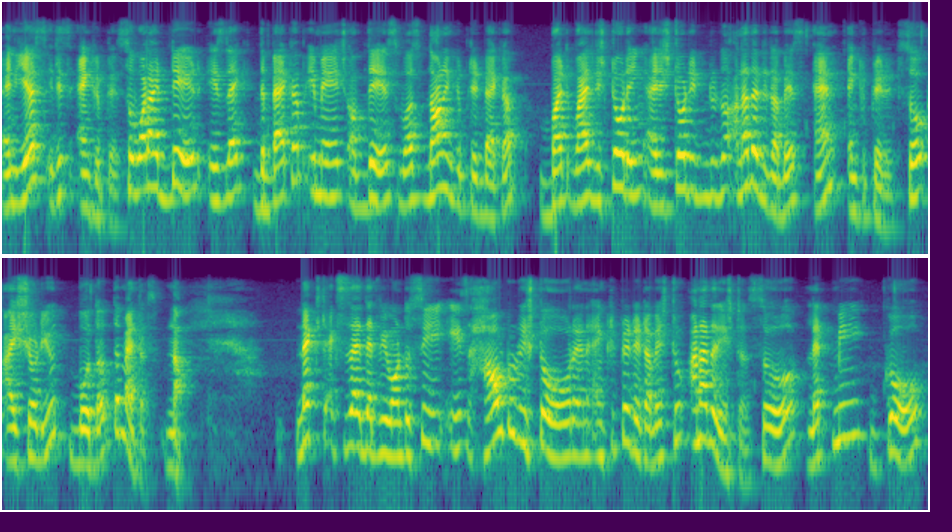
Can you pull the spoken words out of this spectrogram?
And yes it is encrypted. So what I did is like the backup image of this was non-encrypted backup but while restoring I restored it into another database and encrypted it. So I showed you both of the methods. Now next exercise that we want to see is how to restore an encrypted database to another instance. So let me go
